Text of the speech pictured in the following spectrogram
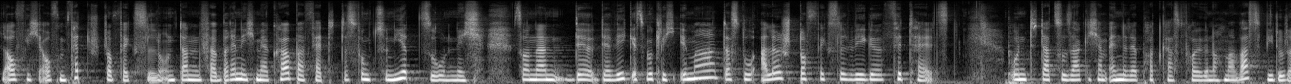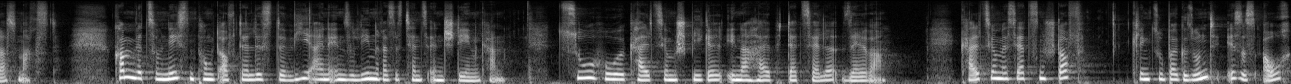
laufe ich auf dem Fettstoffwechsel und dann verbrenne ich mehr Körperfett. Das funktioniert so nicht, sondern der, der Weg ist wirklich immer, dass du alle Stoffwechselwege fit hältst. Und dazu sage ich am Ende der Podcast-Folge nochmal was, wie du das machst. Kommen wir zum nächsten Punkt auf der Liste, wie eine Insulinresistenz entstehen kann. Zu hohe Kalziumspiegel innerhalb der Zelle selber. Kalzium ist jetzt ein Stoff, klingt super gesund, ist es auch.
